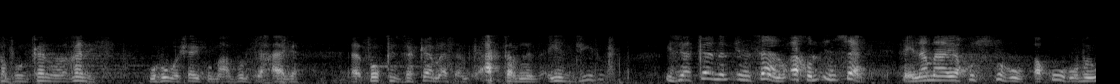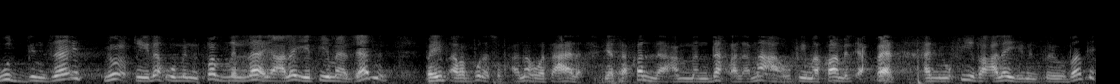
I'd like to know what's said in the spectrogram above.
طب وإن كان غني وهو شايفه معذور في حاجة فوق الزكاة مثلا أكثر من يديله إذا كان الإنسان أخو الإنسان حينما يخصه أخوه بود زائد يعطي له من فضل الله عليه فيما زاد فيبقى ربنا سبحانه وتعالى يتخلى عمن دخل معه في مقام الإحسان أن يفيض عليه من فيوضاته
